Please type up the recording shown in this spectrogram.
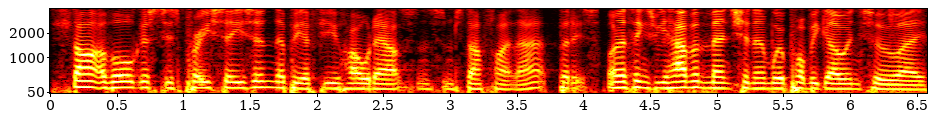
start of August is pre-season. There'll be a few holdouts and some stuff like that. But it's one of the things we haven't mentioned, and we'll probably go into a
